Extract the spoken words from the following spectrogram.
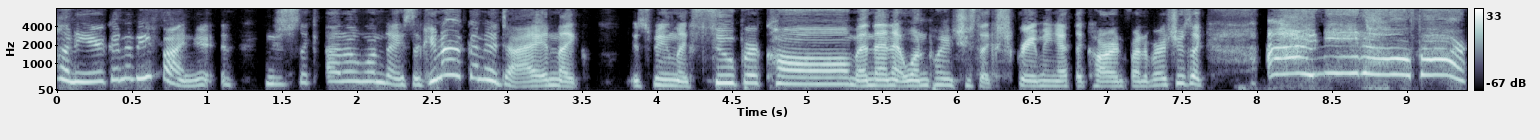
honey, you're gonna be fine. You're, and you're just like, I don't want to die. He's like, you're not gonna die. And like it's being like super calm. And then at one point she's like screaming at the car in front of her. She was like, I need over.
